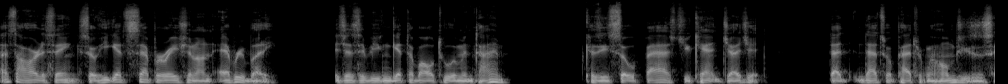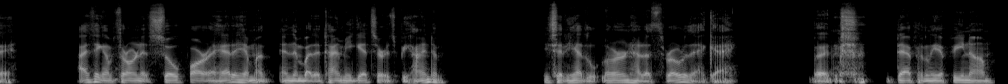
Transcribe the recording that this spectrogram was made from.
That's the hardest thing. So he gets separation on everybody. It's just if you can get the ball to him in time. Because he's so fast, you can't judge it. That that's what Patrick Mahomes used to say. I think I'm throwing it so far ahead of him, uh, and then by the time he gets there, it's behind him. He said he had to learn how to throw to that guy, but definitely a phenom.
